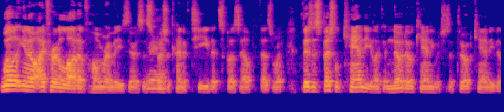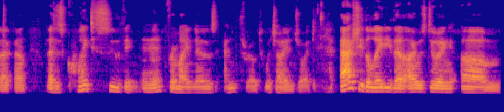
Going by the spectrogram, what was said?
Well, you know, I've heard a lot of home remedies. There's a Yeah. special kind of tea that's supposed to help with asthma. There's a special candy, like a Nodo candy, which is a throat candy that I found that is quite soothing Mm-hmm. for my nose and throat, which I enjoy. Actually, the lady that I was doing um,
